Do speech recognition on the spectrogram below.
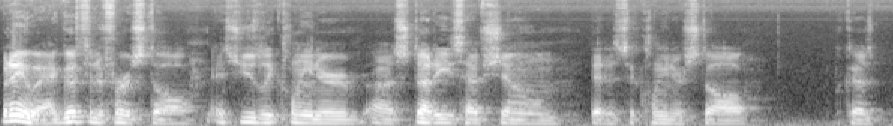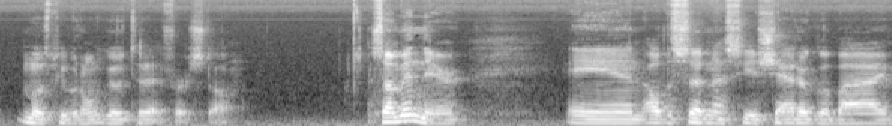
But anyway, I go to the first stall. It's usually cleaner. Uh, studies have shown that it's a cleaner stall because most people don't go to that first stall. So I'm in there, and all of a sudden I see a shadow go by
